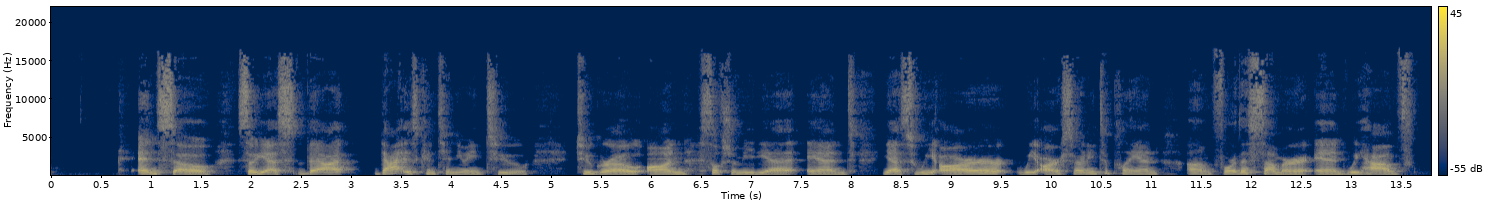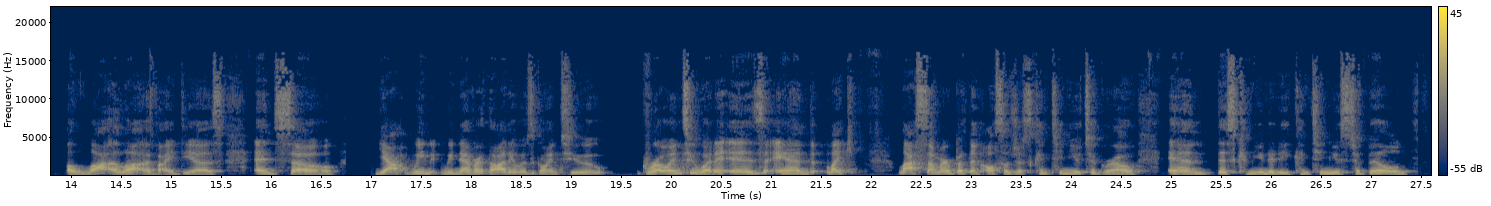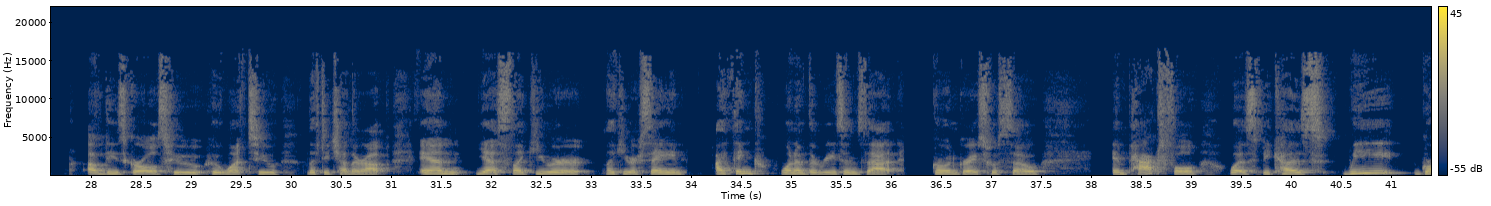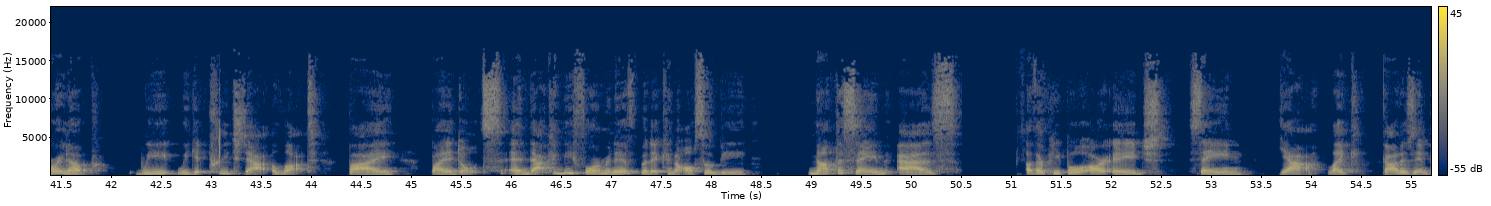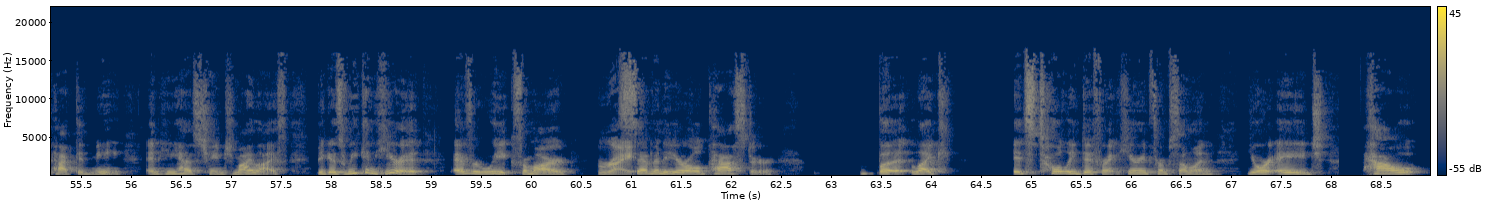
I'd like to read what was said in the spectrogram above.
And so, so yes, that that is continuing to to grow on social media. And yes we are we are starting to plan um, for the summer and we have a lot a lot of ideas. And so yeah we we never thought it was going to grow into what it is and like last summer but then also just continue to grow. And this community continues to build of these girls who who want to lift each other up. And yes like you were like you were saying i think one of the reasons that grow in grace was so impactful was because we growing up we we get preached at a lot by by adults. And that can be formative but it can also be not the same as other people our age saying yeah like god has impacted me and he has changed my life. Because we can hear it every week from our right. 70 year old pastor but like it's totally different hearing from someone your age how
